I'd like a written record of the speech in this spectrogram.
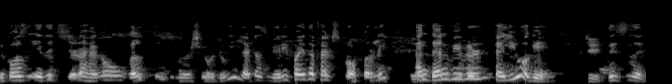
ਬਿਕੋਜ਼ ਇਹਦੇ ਚ ਜਿਹੜਾ ਹੈਗਾ ਉਹ ਗਲਤ ਇਨਫੋਰਮੇਸ਼ਨ ਹੋ ਜੂਗੀ let us verify the facts properly and then we will tell you again ji. This is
